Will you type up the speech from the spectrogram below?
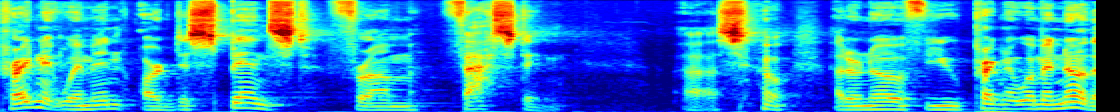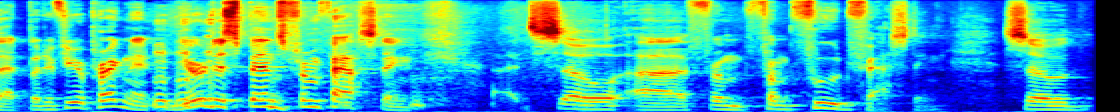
pregnant women are dispensed from fasting. Uh, so I don't know if you pregnant women know that, but if you're pregnant, you're dispensed from fasting. So uh, from from food fasting. So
